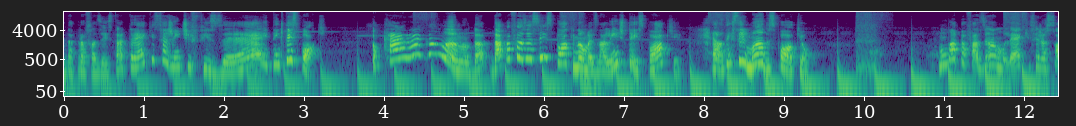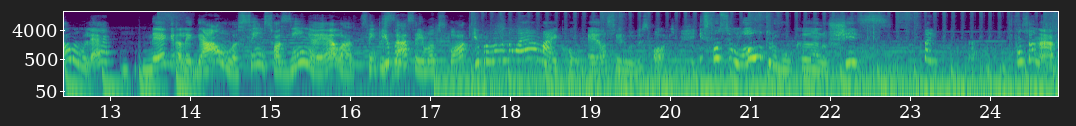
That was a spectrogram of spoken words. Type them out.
dar pra fazer Star Trek se a gente fizer e tem que ter Spock. Eu, caraca, mano, dá, dá pra fazer sem Spock. Não, mas além de ter Spock, ela tem que ser irmã do Spock. Eu, não dá pra fazer uma mulher que seja só uma mulher negra, legal, assim, sozinha, ela, sem precisar ser irmã do Spock? E o problema não é a Michael, é ela ser irmã do Spock. E se fosse um outro vulcano X, funcionava.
